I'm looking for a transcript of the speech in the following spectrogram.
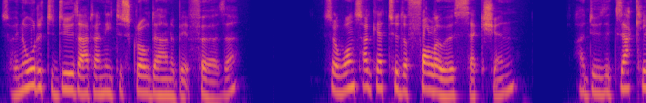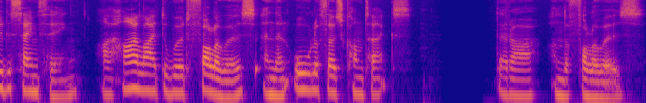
So in order to do that, I need to scroll down a bit further. So once I get to the followers section, I do exactly the same thing. I highlight the word followers and then all of those contacts that are under followers.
